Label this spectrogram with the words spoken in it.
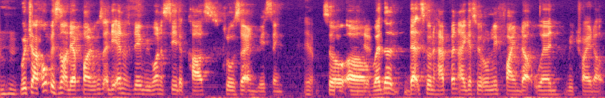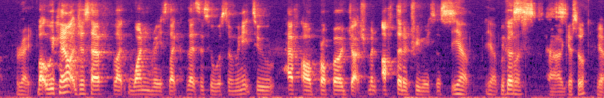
Mm-hmm. which I hope is not their point because at the end of the day, we want to see the cars closer and racing. Yeah. So uh, Yeah. whether that's going to happen, I guess we'll only find out when we try it out. Right. But we cannot just have like one race, like let's say Silverstone. We need to have our proper judgment after the three races. Yeah. Yeah. Because Uh, I guess so. Yeah.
